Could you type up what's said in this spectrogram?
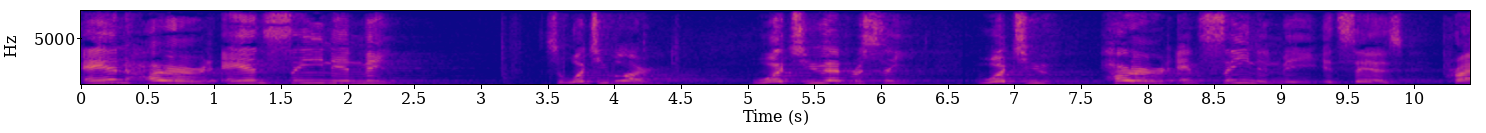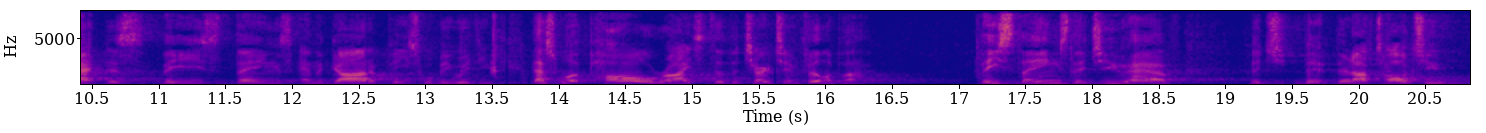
and heard and seen in me. So, what you've learned, what you have received, what you've heard and seen in me, it says, practice these things and the God of peace will be with you. That's what Paul writes to the church in Philippi. These things that you have, that, you, that, that I've taught you,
